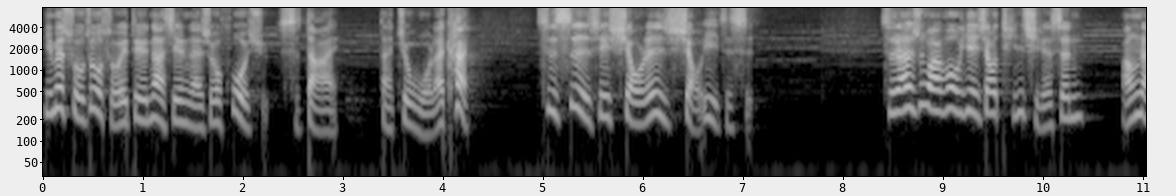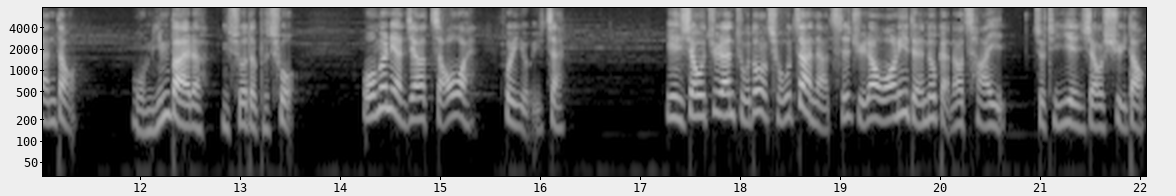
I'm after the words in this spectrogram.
你们所作所为，对于那些人来说或许是大爱，但就我来看，只是些小人小义之事。子然说完后，燕萧挺起了身，昂然道：“我明白了，你说的不错。”我们两家早晚会有一战。燕萧居然主动求战啊！此举让王离等人都感到诧异。就听燕萧絮道：“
